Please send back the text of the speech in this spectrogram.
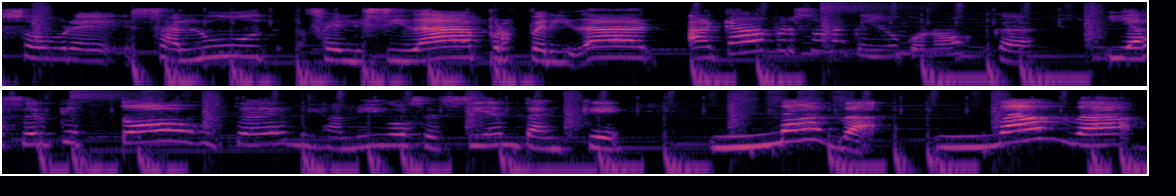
sobre salud, felicidad, prosperidad a cada persona que yo conozca y hacer que todos ustedes, mis amigos, se sientan que nada, nada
